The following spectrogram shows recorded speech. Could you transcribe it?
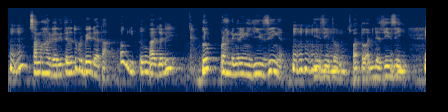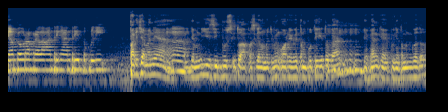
Mhm. sama harga retail itu berbeda tak. Oh gitu. Nah, jadi lu pernah denger yang Yeezy nggak? Yeezy itu sepatu Adidas Yeezy. Ya sampai orang rela ngantri-ngantri untuk beli. Pada zamannya, pada zaman Yeezy Boost itu apa segala macam yang oreo hitam putih itu kan, ya kan kayak punya temen gua tuh.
